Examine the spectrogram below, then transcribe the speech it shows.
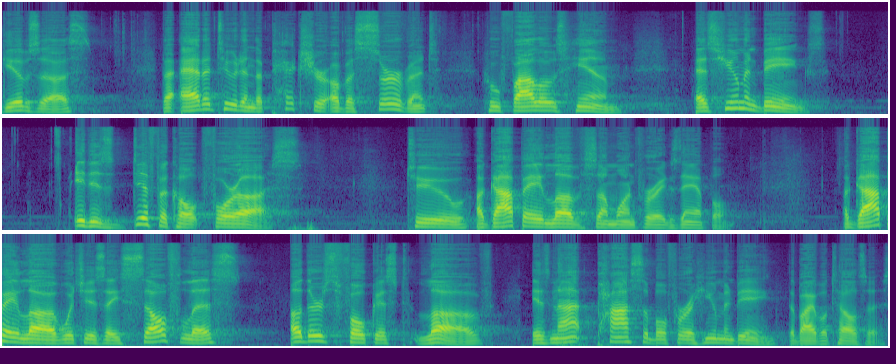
gives us the attitude and the picture of a servant who follows him. As human beings, it is difficult for us to agape love someone, for example. Agape love, which is a selfless, others-focused love, is not possible for a human being, the Bible tells us.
